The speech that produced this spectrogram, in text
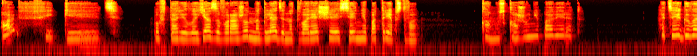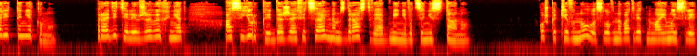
«Офигеть!» — повторила я, завороженно глядя на творящееся непотребство. «Кому скажу, не поверят. Хотя и говорить-то некому. Родителей в живых нет, а с Юркой даже официальным «здравствуй» обмениваться не стану. Кошка кивнула, словно в ответ на мои мысли,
